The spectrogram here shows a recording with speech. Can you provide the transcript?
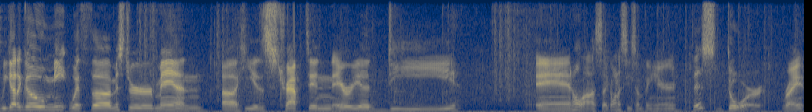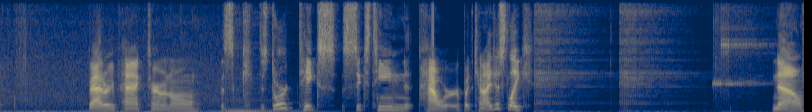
we gotta go meet with uh, Mr. Man. Uh, he is trapped in Area D. And hold on a sec, I want to see something here. This door, right? Battery pack terminal. This, this door takes 16 power, but can I just, like... No.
